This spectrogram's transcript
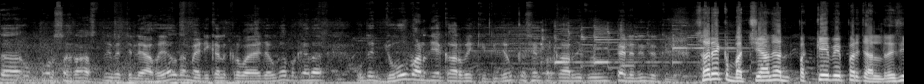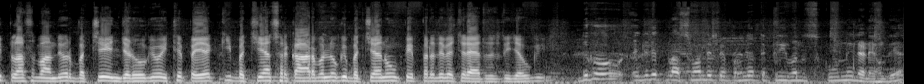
ਤਾਂ ਉਹ ਪੁਲਿਸ ਹਿਰਾਸਤ ਦੇ ਵਿੱਚ ਲਿਆ ਹੋਇਆ ਉਹਦਾ ਮੈਡੀਕਲ ਕਰਵਾਇਆ ਜਾਊਗਾ ਬਕਾਇਦਾ ਉਹਦੇ ਜੋ ਬਣਦੀ ਹੈ ਕਾਰਵਾਈ ਕੀਤੀ ਜਾਊ ਕਿਸੇ ਪ੍ਰਕਾਰ ਦੀ ਕੋਈ ਢਿੱਲ ਨਹੀਂ ਦਿੱਤੀ ਜਾਊ। ਸਰ ਇੱਕ ਬੱਚਿਆਂ ਦਾ ਪੱਕੇ ਪੇਪਰ ਚੱਲ ਰਹੇ ਸੀ ਪਲੱਸ ਬੰਦੇ ਔਰ ਬੱਚੇ ਇੰਜਰਡ ਹੋ ਗਏ ਉਹ ਇੱਥੇ ਪਏ ਆ ਕਿ ਬੱਚਿਆਂ ਸਰਕਾਰ ਵੱਲੋਂ ਕਿ ਬੱਚਿਆਂ ਨੂੰ ਪੇਪਰ ਦੇ ਵਿੱਚ ਰਾਇਤ ਦਿੱਤੀ ਜਾਊਗੀ? ਦੇਖੋ ਇਹ ਜਿਹੜੇ ਪਲੱਸ 1 ਦੇ ਪੇਪਰ ਹੁੰਦੇ ਆ, ਤਕਰੀਬਨ ਸਕੂਲ ਨਹੀਂ ਲੈਣੇ ਹੁੰਦੇ ਆ।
